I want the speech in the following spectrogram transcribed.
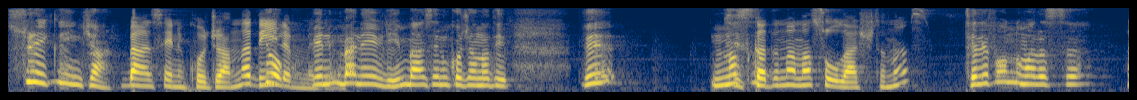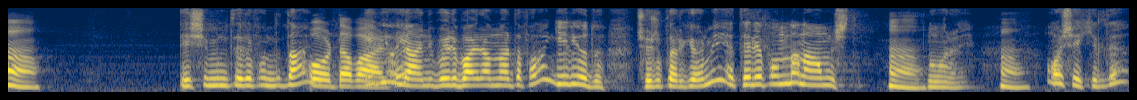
Sürekli inkar. Ben senin kocanla değilim Yok mi? benim diyor. ben evliyim. Ben senin kocanla değil. Ve nasıl Siz kadına nasıl ulaştınız? telefon numarası Ha. Eşimin telefonunda daha Orada vardı. Geliyor yani böyle bayramlarda falan geliyordu. Çocukları görmeye ya telefondan almıştım Hı. numarayı. Hı. O şekilde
